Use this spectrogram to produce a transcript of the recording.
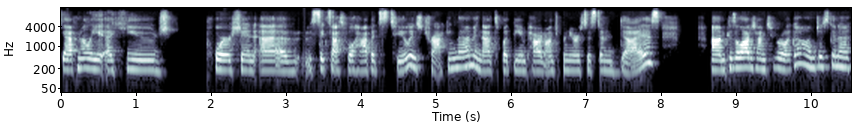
definitely a huge portion of successful habits too is tracking them and that's what the empowered entrepreneur system does. Because um, a lot of times people are like oh i'm just gonna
